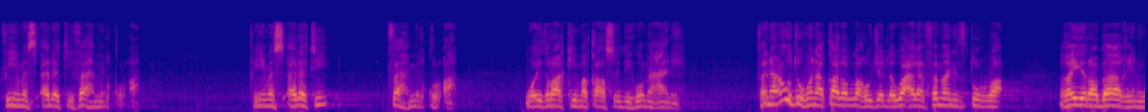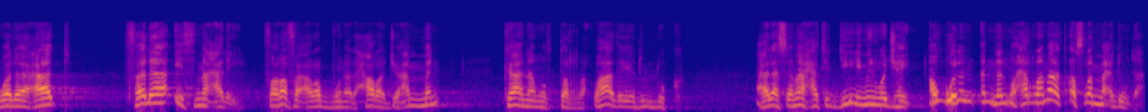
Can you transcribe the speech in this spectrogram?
في مسألة فهم القرآن. في مسألة فهم القرآن وإدراك مقاصده ومعانيه. فنعود هنا قال الله جل وعلا فمن اضطر غير باغ ولا عاد فلا إثم عليه. فرفع ربنا الحرج عمن كان مضطرا. وهذا يدلك على سماحة الدين من وجهين. أولا أن المحرمات أصلا معدودة.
